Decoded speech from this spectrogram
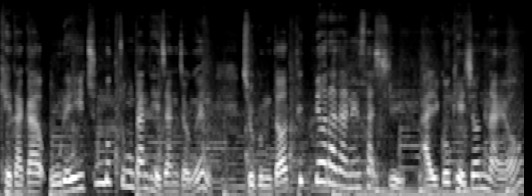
게다가 올해의 충북종단 대장정은 조금 더 특별하다는 사실 알고 계셨나요?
